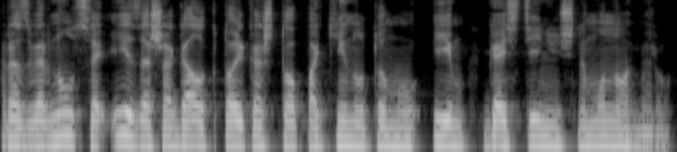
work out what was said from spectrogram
развернулся и зашагал к только что покинутому им гостиничному номеру.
